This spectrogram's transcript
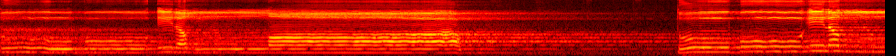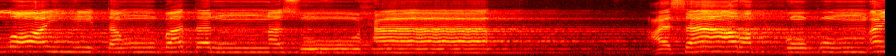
توبوا إلى الله. توبوا إلى الله توبة نصوحا. عسى ربكم أن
